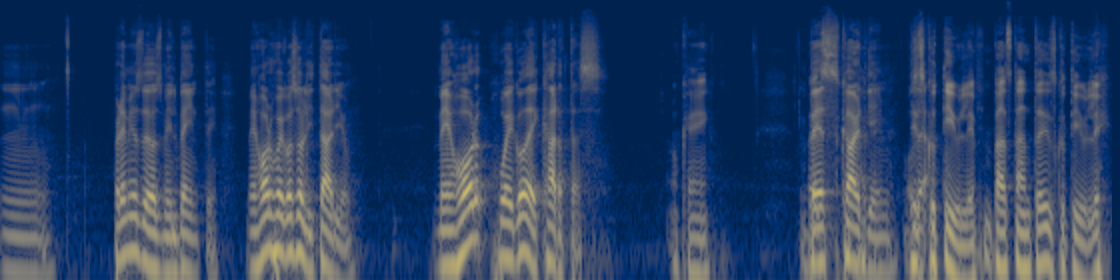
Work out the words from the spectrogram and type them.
mm, premios de 2020. Mejor juego solitario. Mejor juego de cartas. Ok. Best Card Game. O sea, discutible, bastante discutible.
